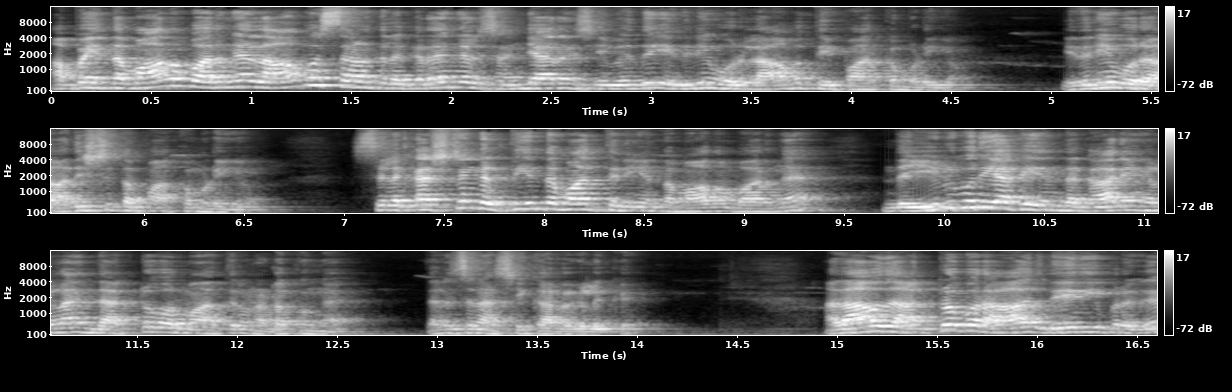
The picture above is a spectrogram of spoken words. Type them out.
அப்போ இந்த மாதம் பாருங்கள் லாபஸ்தானத்தில் கிரகங்கள் சஞ்சாரம் செய்வது எதுலேயும் ஒரு லாபத்தை பார்க்க முடியும். இதுலேயும் ஒரு அதிர்ஷ்டத்தை பார்க்க முடியும். சில கஷ்டங்கள் தீர்ந்த மாதிரி தெரியும் இந்த மாதம் பாருங்கள் இந்த இழுபறியாக இருந்த காரியங்கள்லாம் இந்த அக்டோபர் மாதத்தில் நடக்குங்க தனுசு ராசிக்காரர்களுக்கு. அதாவது அக்டோபர் ஆறு தேதி பிறகு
